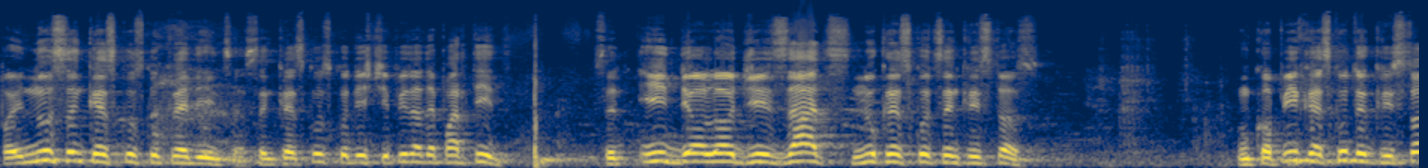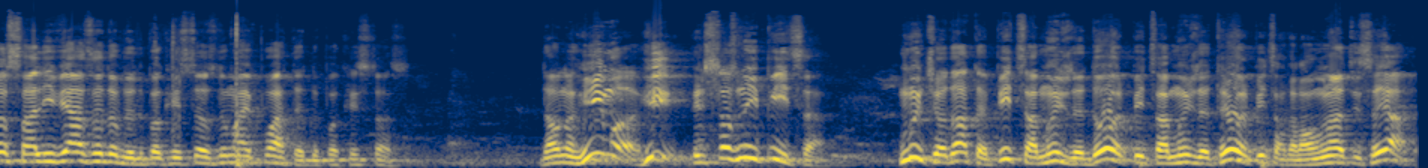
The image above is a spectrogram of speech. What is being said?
Păi nu sunt crescuți cu credință, sunt crescuți cu disciplină de partid. Sunt ideologizați, nu crescuți în Hristos. Un copil crescut în Hristos aliviază, Domnule, după Hristos nu mai poate, după Hristos. Dar unul, hi mă, hi, Hristos nu-i pizza. Mânci odată pizza, mânci de două ori, pizza mânci de trei ori, pizza de la un altul să ia.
